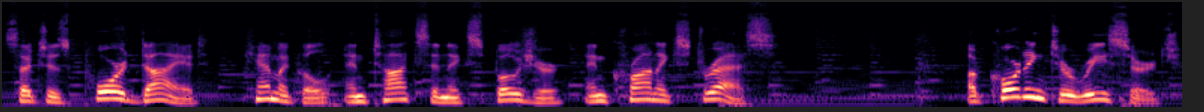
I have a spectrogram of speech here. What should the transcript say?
such as poor diet, chemical and toxin exposure, and chronic stress. According to research,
